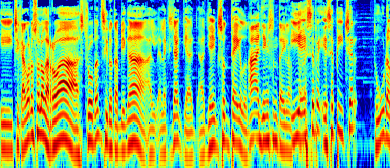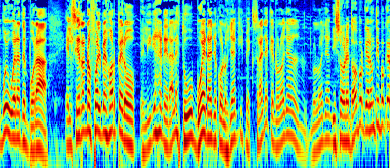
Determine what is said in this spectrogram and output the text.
Y Chicago no solo agarró a Struman, sino también a- al, al ex Yankee, a, a Jameson Taylor. Ah, Jameson Taylor. y correcto. ese, ese pitcher tuvo una muy buena temporada. El cierre no fue el mejor, pero en líneas generales tuvo un buen año con los Yankees. Me extraña que no lo hayan, no lo hayan Y sobre todo porque era un tipo que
